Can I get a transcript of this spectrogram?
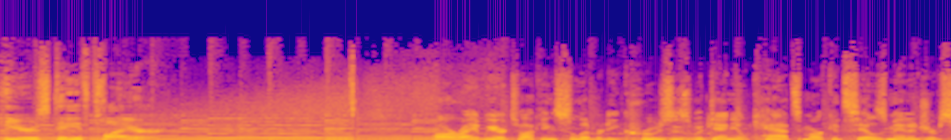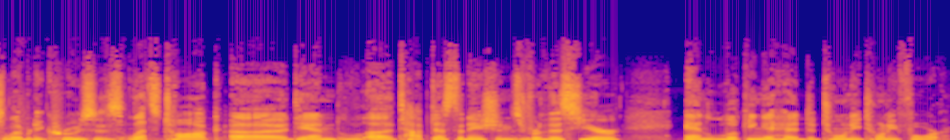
Here's Dave Plier. All right, we are talking celebrity cruises with Daniel Katz, market sales manager of Celebrity Cruises. Let's talk, uh, Dan, uh, top destinations for this year and looking ahead to 2024.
